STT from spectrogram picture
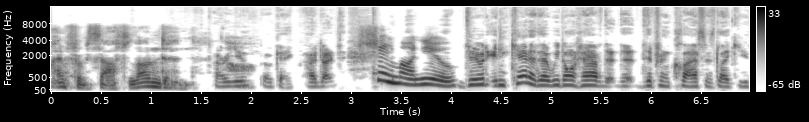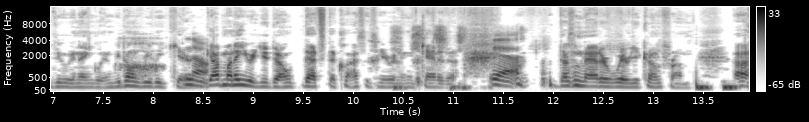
I'm from South London. are you? Okay. I, don't- Shame on you. Dude, in Canada, we don't have the, the different classes like you do in England. We don't really care. No. You got money or you don't. That's the classes here in Canada. Yeah. Doesn't matter where you come from. Uh,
